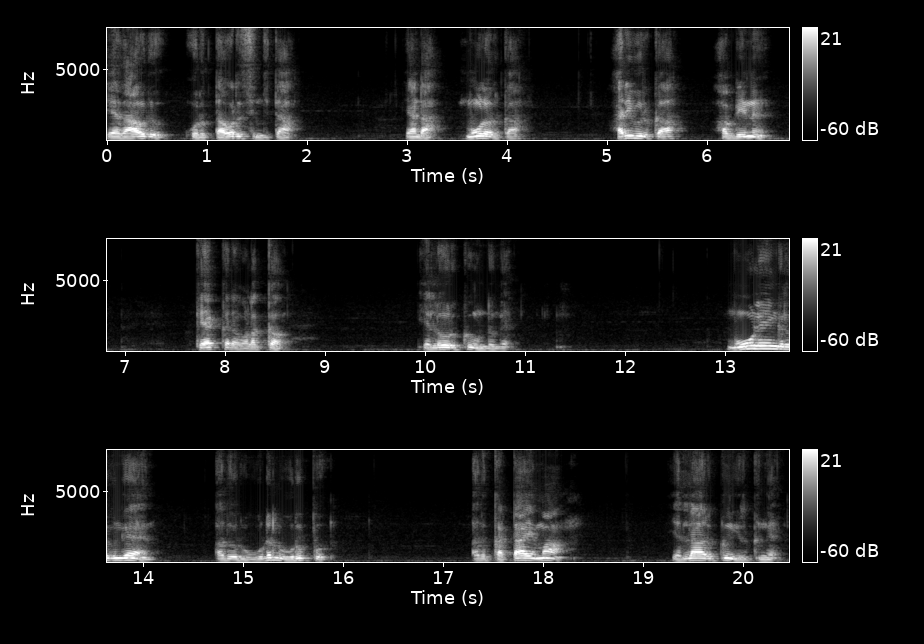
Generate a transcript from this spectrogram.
ஏதாவது ஒரு தவறு செஞ்சிட்டா? ஏண்டா மூளை இருக்கா? அறிவு இருக்கா? அப்படின்னு கேட்குற வழக்கம் எல்லோருக்கும் உண்டுங்க. மூளைங்கிறதுங்க அது ஒரு உடல் உறுப்பு. அது கட்டாயமாக எல்லாருக்கும் இருக்குங்க.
